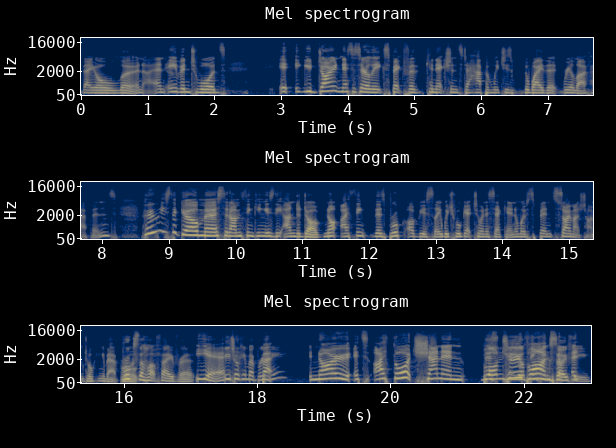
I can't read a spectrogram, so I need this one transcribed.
they all learn, and even towards. It, it- you don't necessarily expect for connections to happen, which is the way that real life happens. Who is the girl, Merce, that I'm thinking is the underdog? Not, I think there's Brooke, obviously, which we'll get to in a second, and we've spent so much time talking about Brooke. Brooke's the hot favourite. yeah. Are you talking about Brittany? No, it's. I thought Shannon. there's Blondie, two you're thinking blondes. Sophie.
